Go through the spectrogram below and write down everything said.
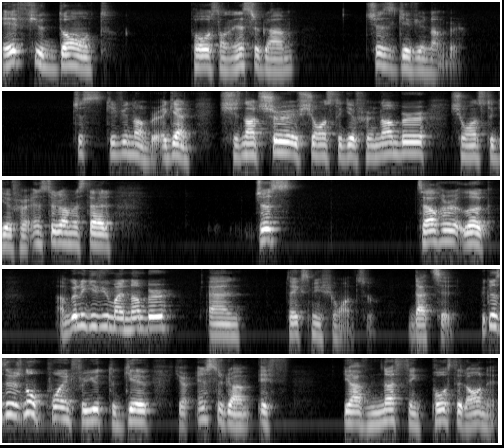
if you don't post on Instagram, just give your number. Just give your number. Again, she's not sure if she wants to give her number, she wants to give her Instagram instead. Just tell her, look, I'm to give you my number and text me if you want to. That's it. Because there's no point for you to give your Instagram if you have nothing posted on it,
